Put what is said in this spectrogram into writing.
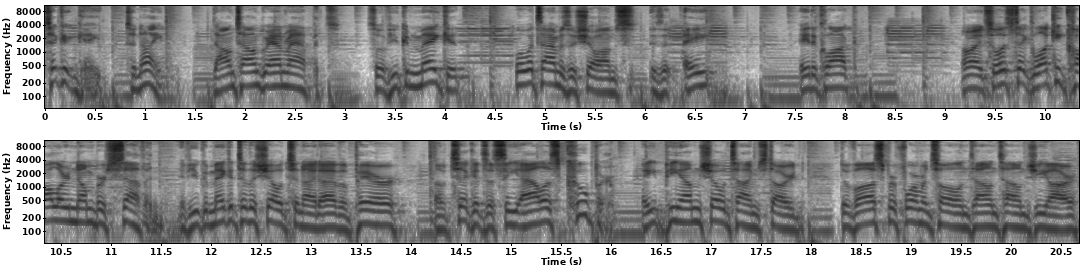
ticket gate tonight, downtown Grand Rapids. So if you can make it, well, what time is the show? I'm, is it 8? 8 o'clock? All right, so let's take lucky caller number seven. If you can make it to the show tonight, I have a pair of tickets to see Alice Cooper. 8 p.m. showtime start. DeVos Performance Hall in downtown GR.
